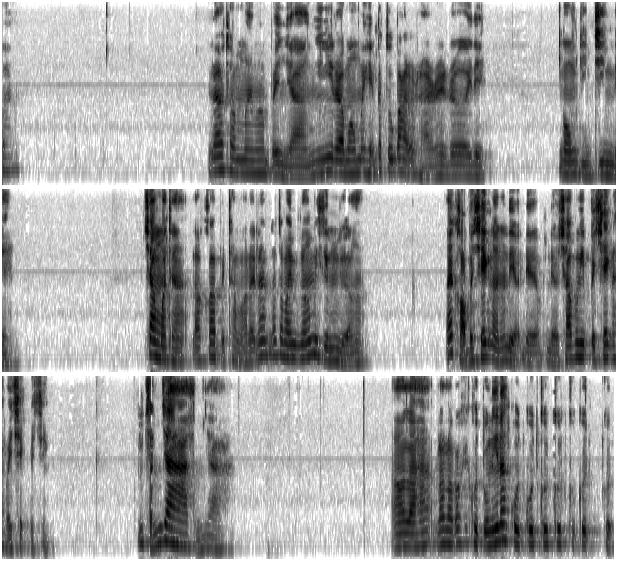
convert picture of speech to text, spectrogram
บ้างแล้วทำไมมันเป็นอย่างนี้เรามองไม่เห็นประตูบ้านอะไรเลยดิงงจริงๆเนี่ยช่างมาเถอะเราก็ไปทำอะไรแล้วแล้วทำไมมันไม่มีสีเหลืองอะแล้วขอไปเช็คหน่อยนะเดี๋ยวเดี๋ยวเดี๋ยวเช้าพรุ่งนี้ไปเช็คนะไปเช็คไปเช็ค สัญญาสัญญา เอาละฮะ แล้วเราก็แค่ขุดตรงนี้นะขุดขุดขุดขุดขุดขุดขุด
